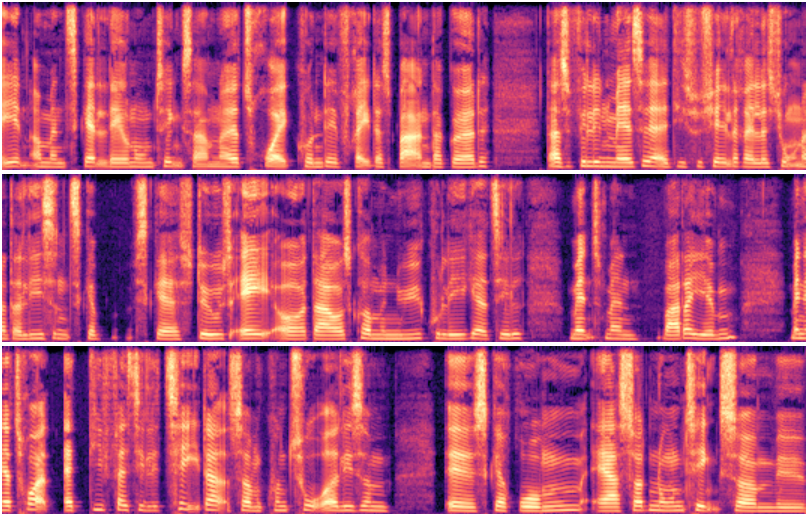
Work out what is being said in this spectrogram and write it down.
ind og man skal lave nogle ting sammen, og jeg tror ikke kun, det er fredagsbarn, der gør det. Der er selvfølgelig en masse af de sociale relationer, der lige sådan skal, skal støves af, og der er også kommet nye kollegaer til, mens man var derhjemme. Men jeg tror, at de faciliteter, som kontoret ligesom øh, skal rumme, er sådan nogle ting som øh,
